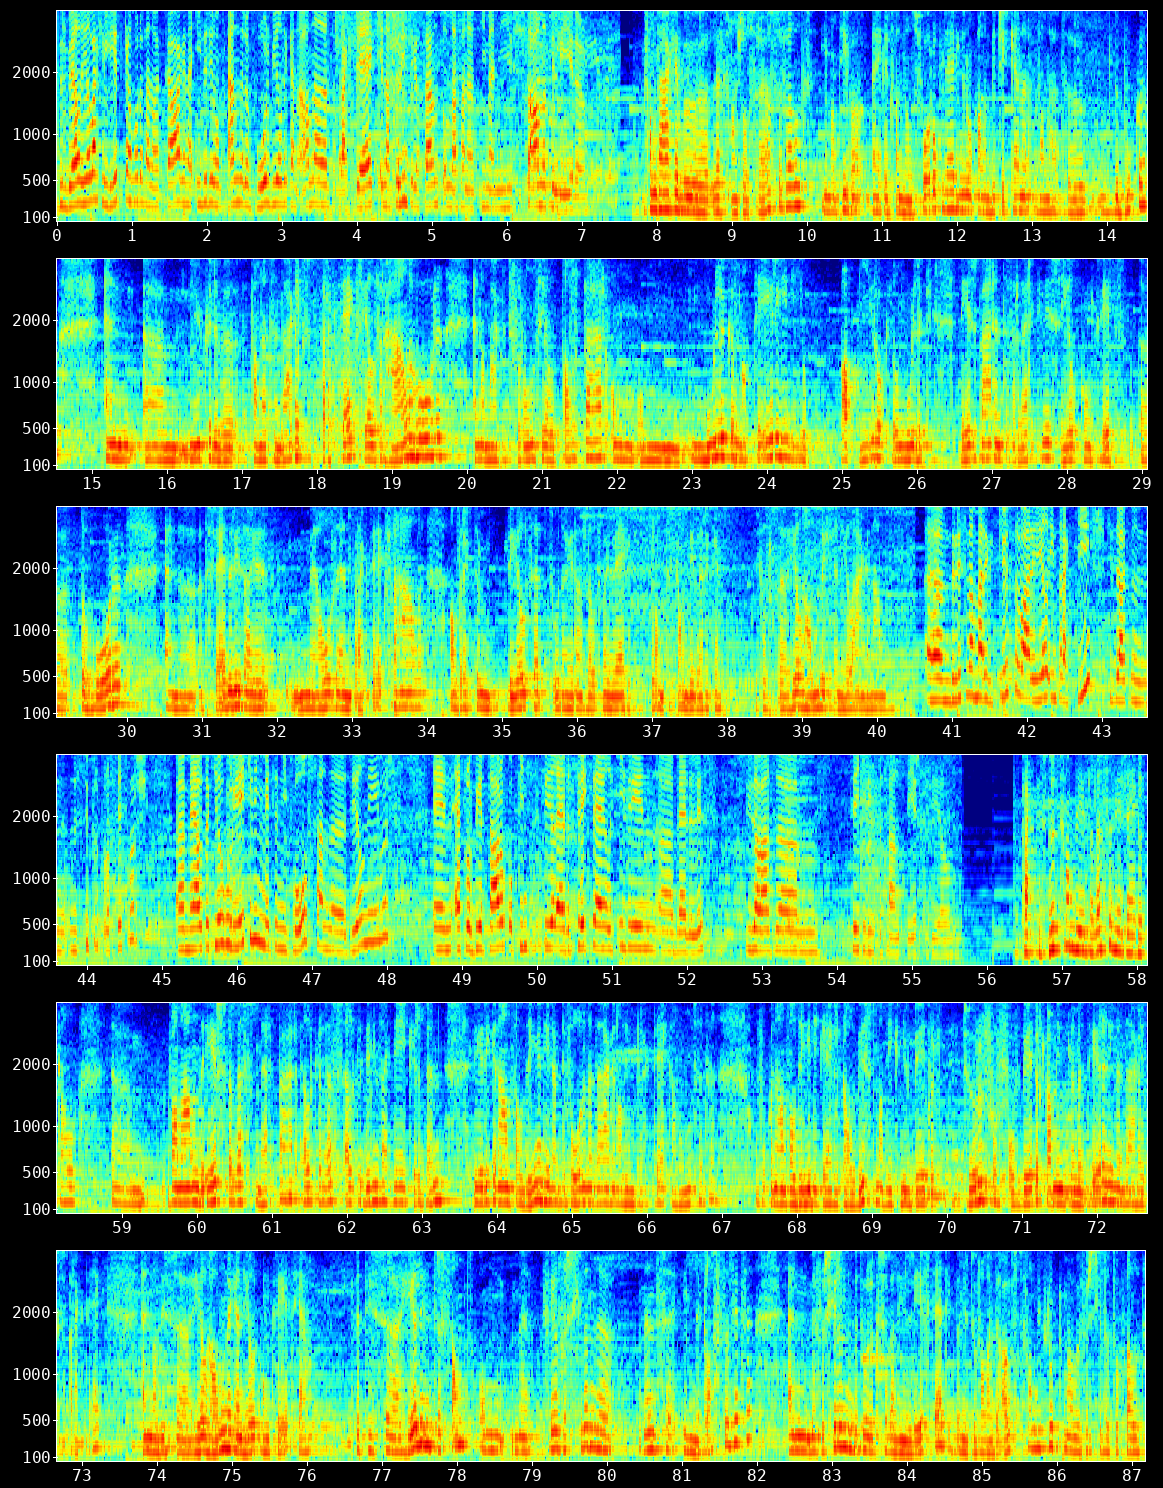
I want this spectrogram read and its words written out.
er wel heel wat geleerd kan worden van elkaar en dat iedereen ook andere voorbeelden kan aanhalen uit de praktijk. En dat is wel interessant om dat vanuit die manier samen te leren. Vandaag hebben we les van Jos Ruisenveld, iemand die we eigenlijk van onze vooropleidingen ook al een beetje kennen vanuit de, de boeken. En um, nu kunnen we vanuit zijn dagelijkse praktijk veel verhalen horen en dat maakt het voor ons heel tastbaar om, om moeilijke materie die op papier ook heel moeilijk leesbaar en te verwerken is, heel concreet uh, te horen. En uh, het fijne is dat je met al zijn praktijkverhalen al direct een beeld hebt hoe dat je daar zelf met je eigen klanten kan bewerken. Dus dat is uh, heel handig en heel aangenaam. Um, de lessen van Mark de Keuster waren heel interactief. Het is eigenlijk een, een super professor. Um, hij houdt ook heel goed rekening met de niveaus van de deelnemers. En hij probeert daar ook op in te spelen. Hij betrekt eigenlijk iedereen bij de les. Dus dat was um, zeker interessant, het eerste deel. Praktisch nut van deze lessen is eigenlijk al um, vanaan de eerste les merkbaar. Elke les, elke dinsdag die ik er ben, leer ik een aantal dingen die ik de volgende dagen al in praktijk kan omzetten. Of ook een aantal dingen die ik eigenlijk al wist, maar die ik nu beter durf of, of beter kan implementeren in mijn dagelijkse praktijk. En dat is uh, heel handig en heel concreet, ja. Het is uh, heel interessant om met veel verschillende mensen in de klas te zitten. En met verschillende bedoel ik zowel in leeftijd, ik ben nu toevallig de oudste van de groep, maar we verschillen toch wel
